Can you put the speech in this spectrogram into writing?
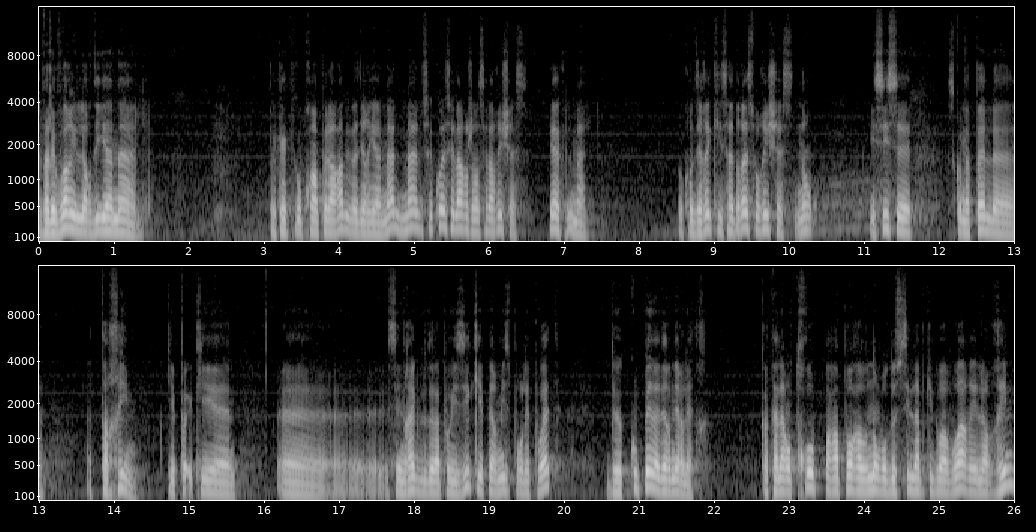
Il va les voir, il leur dit Ya mal. Quelqu'un qui comprend un peu l'arabe, il va dire Ya mal. C'est quoi C'est l'argent, c'est la richesse. Il y a le mal. Donc on dirait qu'il s'adresse aux richesses. Non, Ici, c'est ce qu'on appelle euh, tarhim, qui est, euh, c'est une règle de la poésie qui est permise pour les poètes de couper la dernière lettre. Quand elle est en trop par rapport au nombre de syllabes qu'il doit avoir et leur rime,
